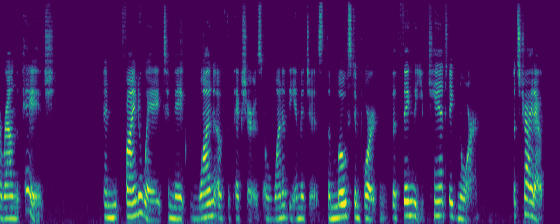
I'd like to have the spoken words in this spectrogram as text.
around the page and find a way to make one of the pictures or one of the images the most important, the thing that you can't ignore? Let's try it out.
